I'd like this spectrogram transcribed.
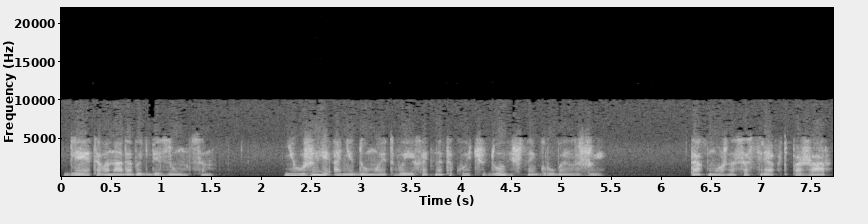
Для этого надо быть безумцем. Неужели они думают выехать на такой чудовищной грубой лжи? Так можно состряпать пожар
